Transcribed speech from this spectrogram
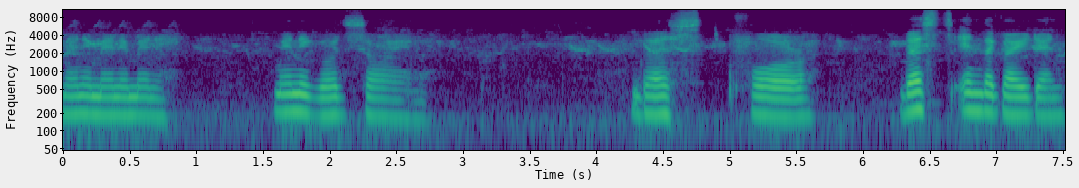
many, many, many. Many good soil. Best for best in the garden.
